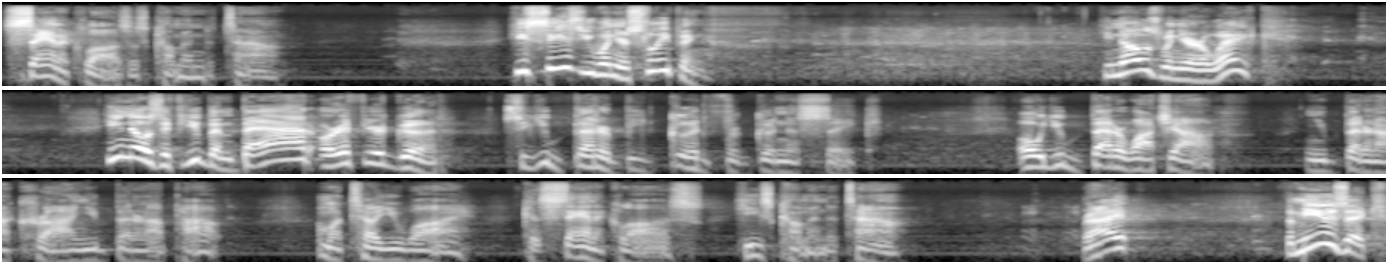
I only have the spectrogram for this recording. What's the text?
Santa Claus is coming to town. He sees you when you're sleeping. He knows when you're awake. He knows if you've been bad or if you're good. So you better be good for goodness sake. Oh, you better watch out. And you better not cry and you better not pout. I'm going to tell you why. Because Santa Claus, he's coming to town. Right? The music.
